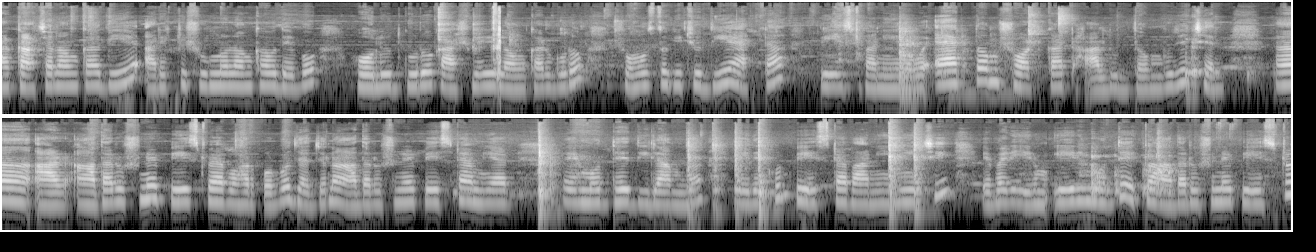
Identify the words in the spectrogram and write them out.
আর কাঁচা লঙ্কা দিয়ে আর একটু শুকনো লঙ্কাও দেব। হলুদ গুঁড়ো, কাশ্মীরি লঙ্কার গুঁড়ো, সমস্ত কিছু দিয়ে একটা পেস্ট বানিয়ে নেব। একদম শর্টকাট আলুর দম, বুঝেছেন? আর আদা রসুনের পেস্ট ব্যবহার করব, যার জন্য আদা রসুনের পেস্টটা আমি আর এর মধ্যে দিলাম না। এই দেখুন, পেস্টটা বানিয়ে নিয়েছি। এবার এর, এরই মধ্যে একটু আদা রসুনের পেস্টও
